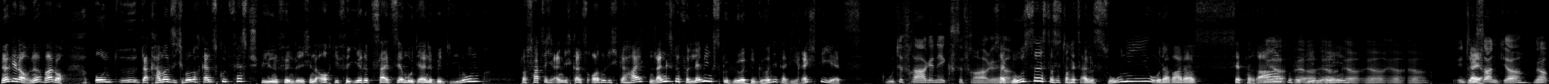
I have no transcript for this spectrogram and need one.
Ja, genau, ne, war doch. Und äh, da kann man sich immer noch ganz gut festspielen, finde ich. Und auch die für ihre Zeit sehr moderne Bedienung, das hat sich eigentlich ganz ordentlich gehalten. Lange ist mir von Lemmings gehört. Wie gehören denn da die Rechte jetzt? Gute Frage, nächste Frage. Psygnosis, ja. das ist doch jetzt alles Sony oder war das separat ja, oder ja, DMA? Ja, ja, ja, ja, ja. Interessant, ja, ja.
